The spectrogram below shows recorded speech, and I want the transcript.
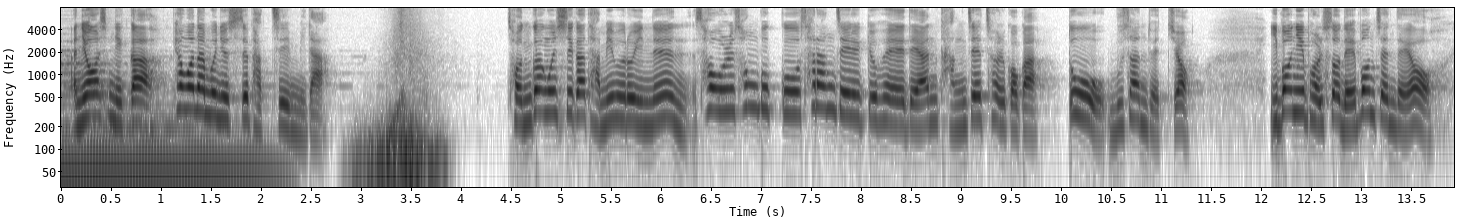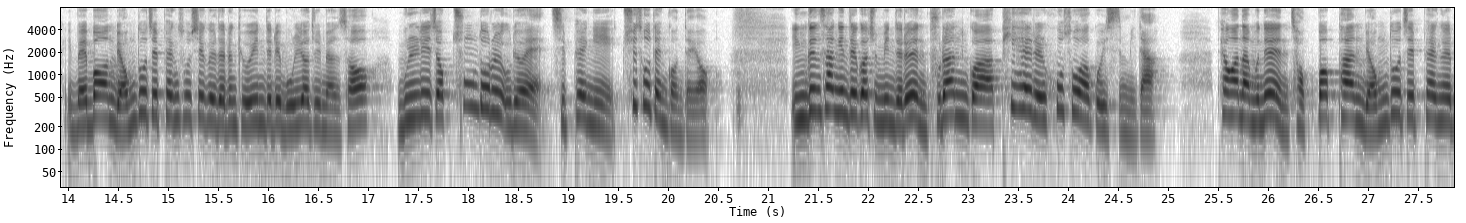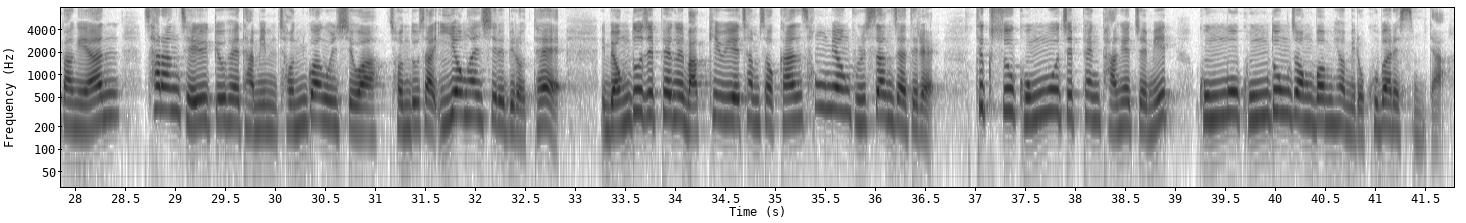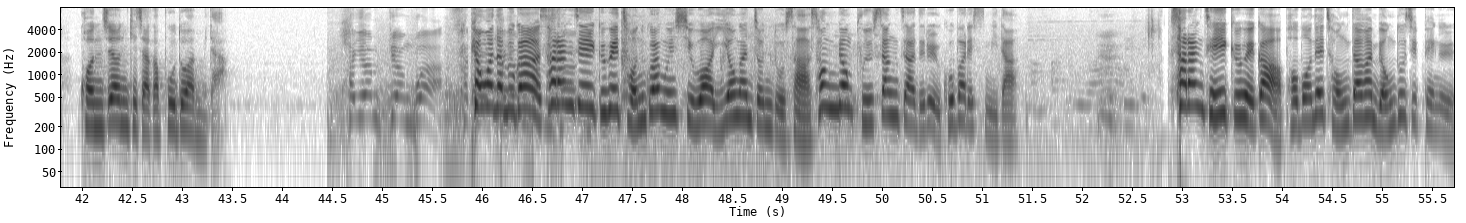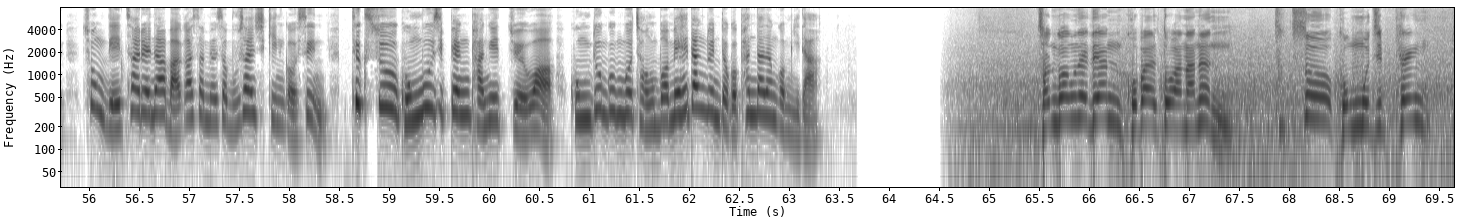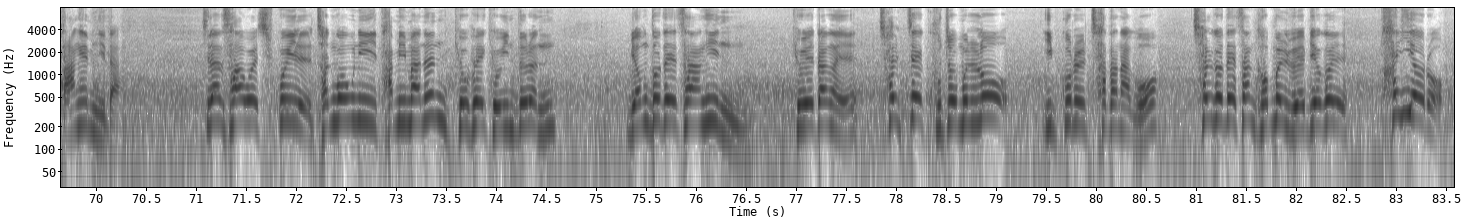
안녕하십니까. 평화나무 뉴스 박지입니다. 전광훈 씨가 담임으로 있는 서울 성북구 사랑제일교회에 대한 강제 철거가 또 무산됐죠. 이번이 벌써 네 번째인데요. 매번 명도 집행 소식을 들은 교인들이 몰려들면서 물리적 충돌을 우려해 집행이 취소된 건데요. 인근 상인들과 주민들은 불안과 피해를 호소하고 있습니다. 평화나무는 적법한 명도 집행을 방해한 사랑제일교회 담임 전광훈 씨와 전도사 이영한 씨를 비롯해 명도 집행을 막기 위해 참석한 성명 불상자들을 특수 공무 집행 방해죄 및 공모 공동 정범 혐의로 고발했습니다. 권지연 기자가 보도합니다. 평화나무가 사랑제일교회 전광훈 씨와 이영한 전도사, 성명 불상자들을 고발했습니다. 사랑제일교회가 법원의 정당한 명도 집행을 총 4차례나 막아서면서 무산시킨 것은 특수 공무집행 방해죄와 공동공무 정범에 해당된다고 판단한 겁니다. 전광훈에 대한 고발 또 하나는 특수 공무집행 방해입니다. 지난 4월 19일 전광훈이 담임하는 교회 교인들은 명도 대상인 교회당을 철제 구조물로 입구를 차단하고 철거 대상 건물 외벽을 타이어로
